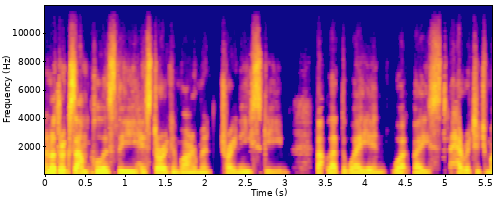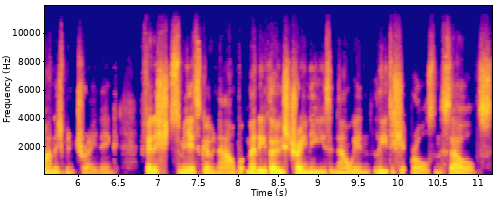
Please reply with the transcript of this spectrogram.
Another example is the Historic Environment Trainee Scheme. That led the way in work-based heritage management training. Finished some years ago now, but many of those trainees are now in leadership roles themselves,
